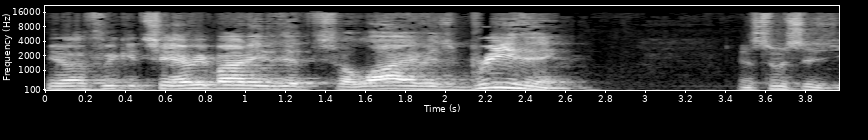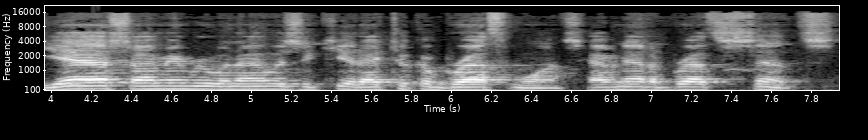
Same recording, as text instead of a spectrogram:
You know, if we could say everybody that's alive is breathing, and someone says, Yes, I remember when I was a kid, I took a breath once, haven't had a breath since.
